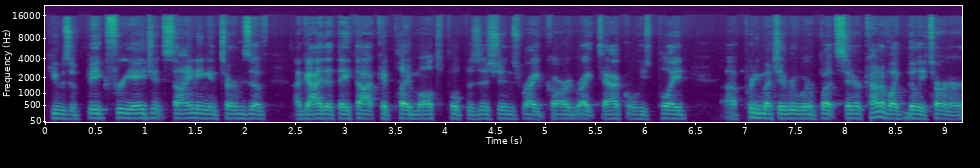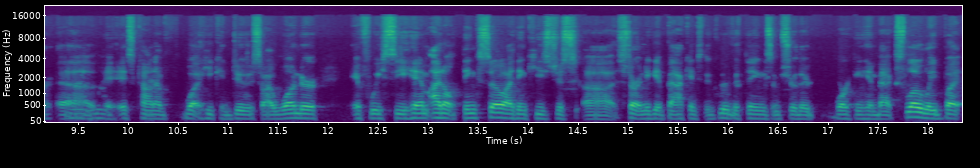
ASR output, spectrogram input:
He was a big free agent signing in terms of a guy that they thought could play multiple positions, right guard, right tackle. He's played uh, pretty much everywhere but center, kind of like Billy Turner. Uh, mm-hmm. It's kind of what he can do. So I wonder if we see him. I don't think so. I think he's just uh, starting to get back into the groove of things. I'm sure they're working him back slowly, but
